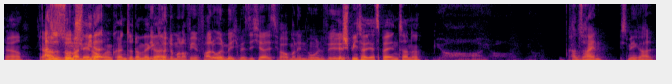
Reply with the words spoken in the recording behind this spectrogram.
Ja. ja. Also so ein man den Spieler- auch holen könnte, dann wäre Den geil. könnte man auf jeden Fall holen, bin ich mir sicher. Ist die Frage, ob man den holen will. Er spielt halt jetzt bei Inter, ne? Kann sein. Ist mir egal.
